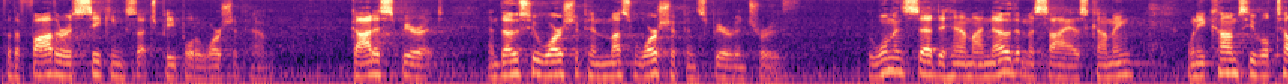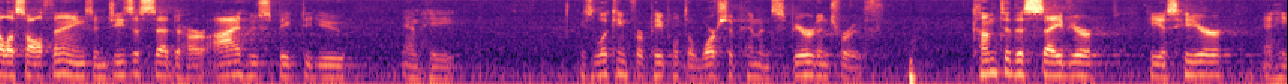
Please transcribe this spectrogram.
for the Father is seeking such people to worship him. God is spirit, and those who worship him must worship in spirit and truth. The woman said to him, I know that Messiah is coming. When he comes, he will tell us all things. And Jesus said to her, I who speak to you am he. He's looking for people to worship him in spirit and truth. Come to this Savior. He is here, and he,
